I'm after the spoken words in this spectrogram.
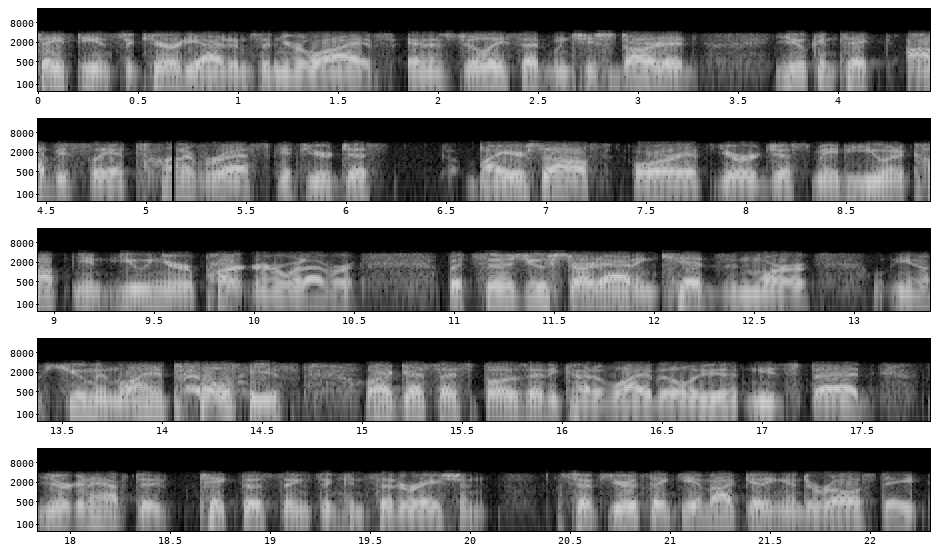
safety and security items in your lives. And as Julie said when she started, you can take obviously a ton of risk if you're just by yourself or if you're just maybe you and a couple you and your partner or whatever. But as soon as you start adding kids and more you know human liabilities or i guess i suppose any kind of liability that needs fed you're going to have to take those things in consideration so if you're thinking about getting into real estate,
